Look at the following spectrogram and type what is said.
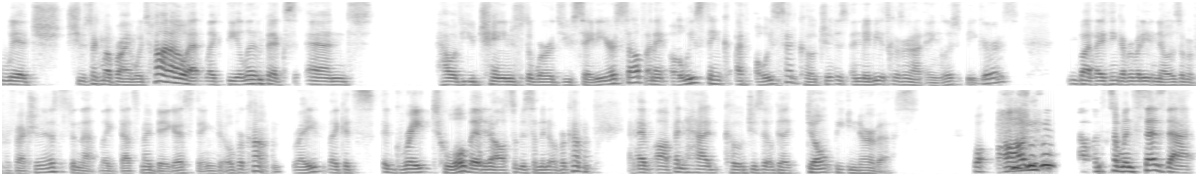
which she was talking about Brian Boitano at like the Olympics and how have you changed the words you say to yourself? And I always think I've always had coaches, and maybe it's because they're not English speakers, but I think everybody knows I'm a perfectionist and that like that's my biggest thing to overcome, right? Like it's a great tool, but it also is something to overcome. I've often had coaches that will be like, don't be nervous. Well, when someone says that,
